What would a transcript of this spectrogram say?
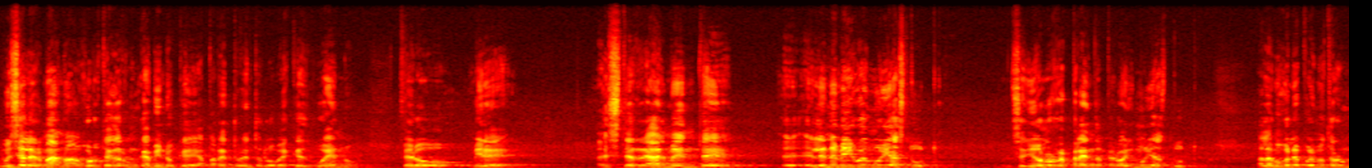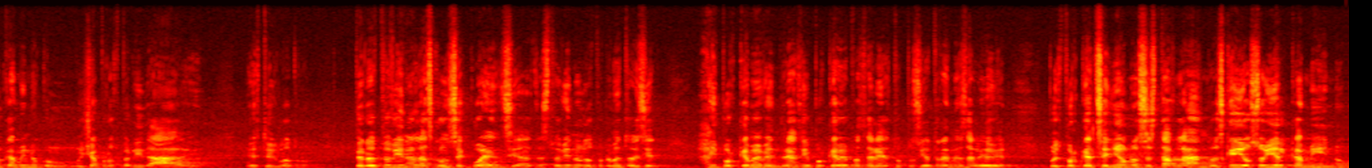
como dice el hermano, a lo mejor usted agarra un camino que aparentemente lo ve que es bueno. Pero mire, este, realmente eh, el enemigo es muy astuto. El Señor lo reprenda, pero es muy astuto. A lo mejor le puede mostrar un camino con mucha prosperidad y esto y lo otro. Pero después vienen las consecuencias, después vienen los problemas de decir, ay, ¿por qué me vendré así? ¿Por qué me pasaría esto? Pues si otra vez me ha salido bien. Pues porque el Señor nos está hablando, es que yo soy el camino.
